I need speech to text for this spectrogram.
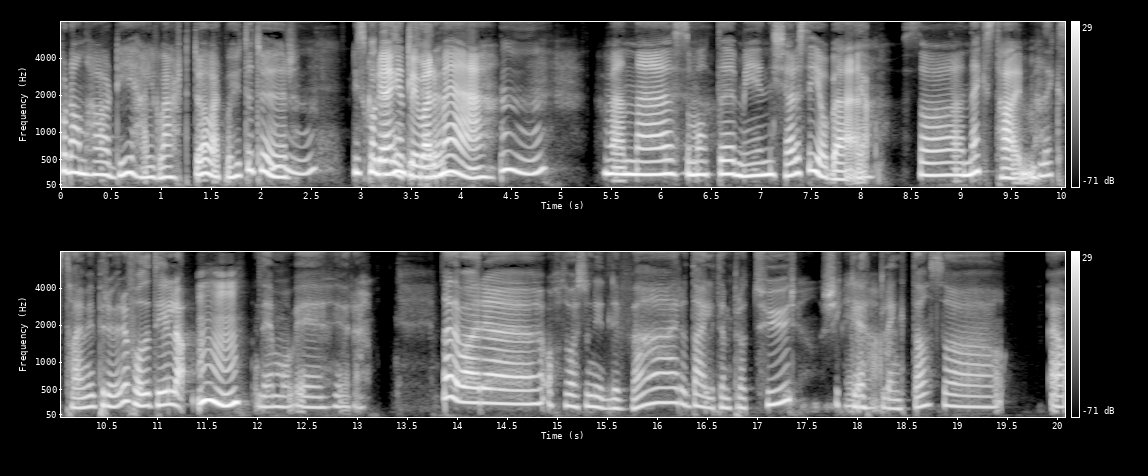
Hvordan har de helg vært? Du har vært på hyttetur. Mm. Vi skulle egentlig være med, Mm. men uh, så måtte min kjæreste jobbe. Ja. Så next time. Next time vi prøver å få det til, da. Mm. Det må vi gjøre. Nei, det var, åh, det var så nydelig vær og deilig temperatur. Skikkelig Ja. etterlengta. Så ja,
